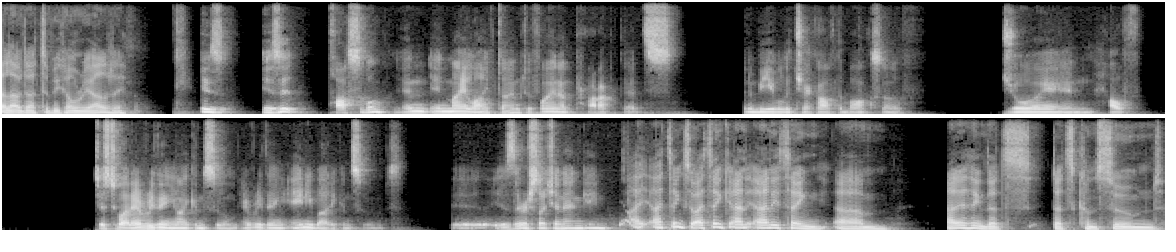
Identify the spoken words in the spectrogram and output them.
allow that to become reality. Is is it possible in in my lifetime to find a product that's going to be able to check off the box of joy and health? Just about everything I consume, everything anybody consumes. Is there such an end game? I, I think so. I think any, anything um, anything that's that's consumed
